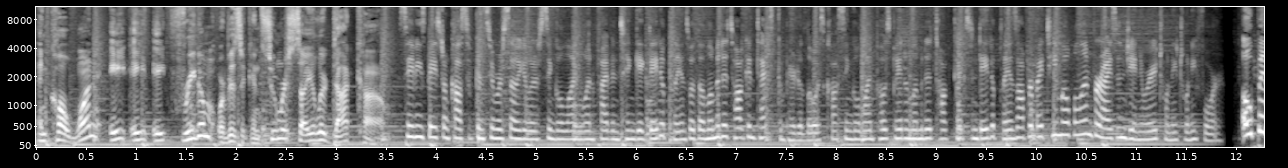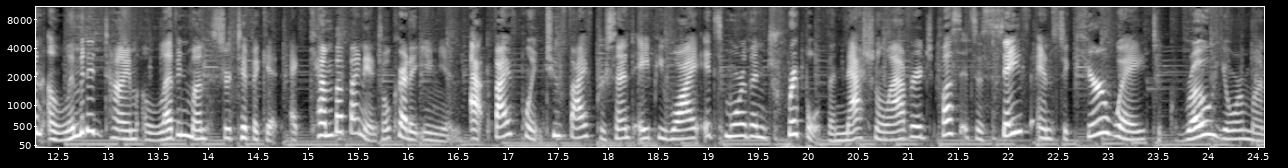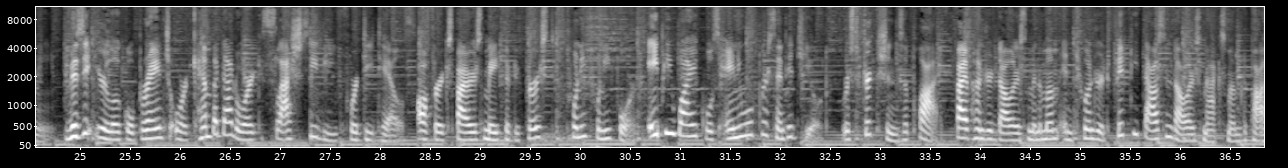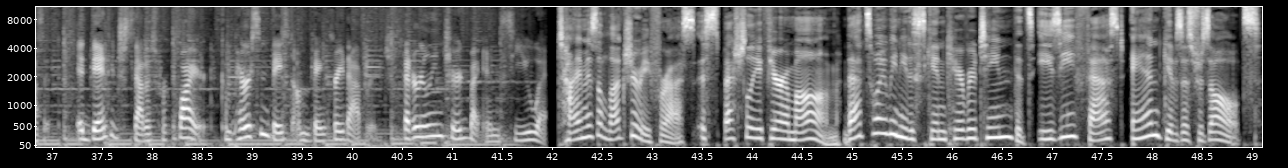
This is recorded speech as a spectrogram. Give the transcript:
And call 1 888 freedom or visit consumercellular.com. Savings based on cost of consumer cellular single line 1, 5, and 10 gig data plans with unlimited talk and text compared to lowest cost single line postpaid unlimited talk, text, and data plans offered by T Mobile and Verizon January 2024. Open a limited time 11 month certificate at Kemba Financial Credit Union. At 5.25% APY, it's more than triple the national average, plus, it's a safe and secure way to grow your money. Visit your local branch or kemba.org slash CD for details. Offer expires May 31st, 2024. APY equals annual percentage yield. Restrictions apply. $500 minimum and $250,000 maximum deposit. Advantage status required. Comparison based on bank rate average. Federally insured by NCUA. Time is a luxury for us, especially if you're a mom. That's why we need a skincare routine that's easy, fast, and gives us results.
